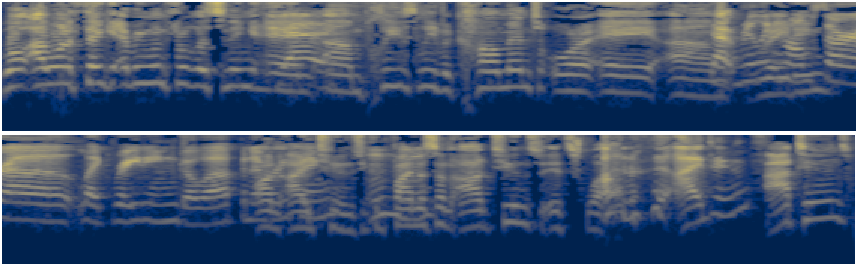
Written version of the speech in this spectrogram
Well, I want to thank everyone for listening, and Yes. um, please leave a comment or a um, That really rating helps our uh, like rating go up and on iTunes. You can find us on iTunes. It's what on iTunes. iTunes.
